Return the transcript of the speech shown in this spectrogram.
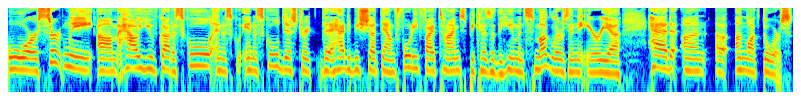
or certainly um, how you've got a school and a school in a school district that had to be shut down 45 times because of the human smugglers in the area had un, uh, unlocked doors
